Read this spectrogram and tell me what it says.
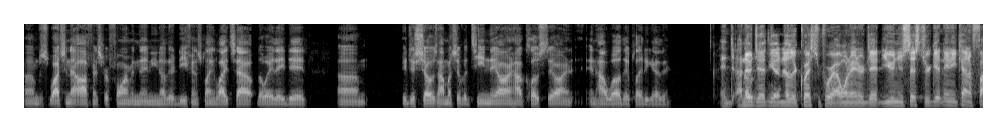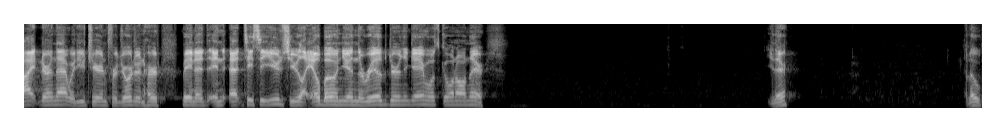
um, just watching that offense perform, and then you know their defense playing lights out the way they did. Um, it just shows how much of a team they are and how close they are and, and how well they play together. And I know Jed got another question for you. I want to interject. You and your sister getting any kind of fight during that with you cheering for Georgia and her being at, in, at TCU? She was like elbowing you in the ribs during the game. What's going on there? You there? Hello,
